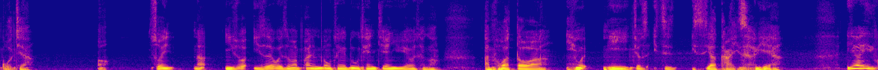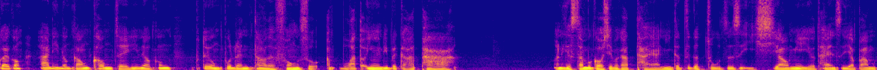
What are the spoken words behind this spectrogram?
国家哦，所以那你说以色列为什么把你们弄成一个露天监狱？为什么？安普瓦多啊？因为你就是一直一直要打以色列啊，因为一直怪讲啊，你拢讲控制，你老公对我们不人道的封锁啊，我都因为你要给他拍。啊，你个三不狗先要给他抬啊，你的这个组织是以消灭犹太人是要把我们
